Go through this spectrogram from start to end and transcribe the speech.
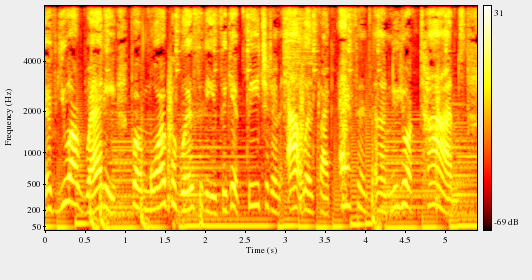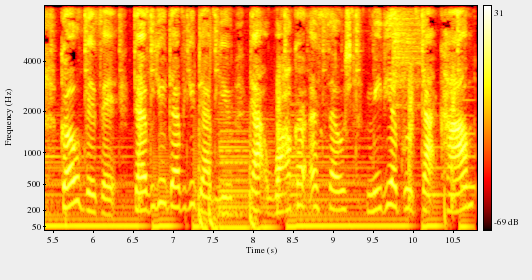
if you are ready for more publicity to get featured in outlets like Essence and the New York Times, go visit www.walkerassocmediagroup.com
